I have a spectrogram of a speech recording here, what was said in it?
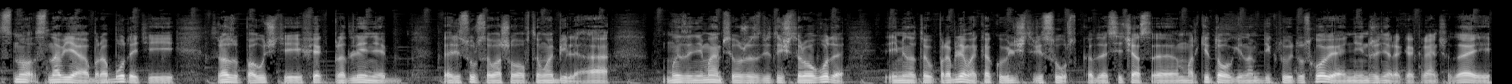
Сно- Сновья обработайте и сразу получите эффект продления ресурса вашего автомобиля. А мы занимаемся уже с 2002 года именно той проблемой, как увеличить ресурс. Когда сейчас э, маркетологи нам диктуют условия, а не инженеры, как раньше, да, и э,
